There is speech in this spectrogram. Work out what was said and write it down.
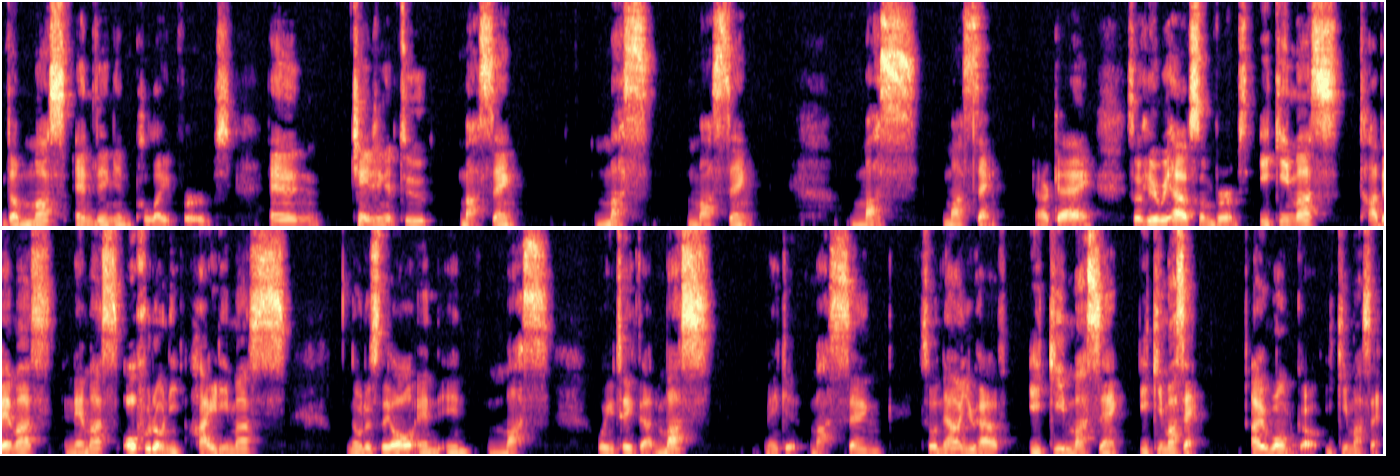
the mas ending in polite verbs, and changing it to maseng. Mas, maseng. Mas, maseng. Okay? So here we have some verbs. Ikimas, tabemas, nemas, ofuro ni hairimas. Notice they all end in mas, where you take that mas, make it maseng, So now you have 行きません、行きません。I won't go, 行きません。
